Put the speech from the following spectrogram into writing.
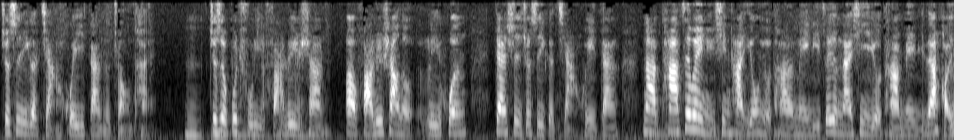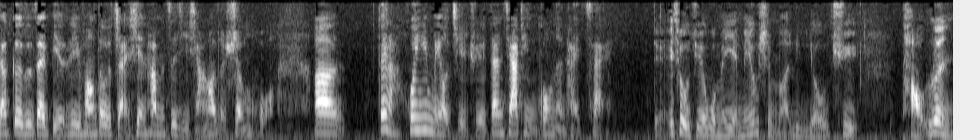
就是一个假灰单的状态，嗯，就是不处理法律上啊、呃、法律上的离婚，但是就是一个假灰单。那他这位女性，她拥有她的魅力，这个男性也有他的魅力，但好像各自在别的地方都有展现他们自己想要的生活。呃，对了，婚姻没有解决，但家庭功能还在。对，而且我觉得我们也没有什么理由去讨论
